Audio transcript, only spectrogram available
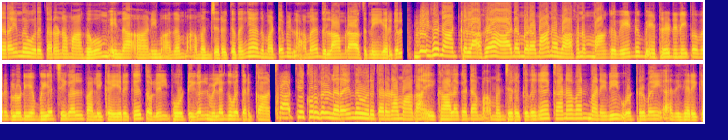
நிறைந்த ஒரு தருணமாகவும் இந்த ஆணி மாதம் அமைஞ்சிருக்குதுங்க. அது மட்டும் இல்லாம துலாம் ராசினியர்கள் வெகு நாட்களாக ஆடம்பரமான வாகனம் வாங்க வேண்டும் என்று நினைப்பவர்களுடைய முயற்சிகள் பலிக்க இருக்கு. தொழில் போட்டிகள் விலகுவதற்கான சாத்தியக்கூறுகள் நிறைந்த ஒரு தருணமாக தான் இக்காலகட்டம் அமைஞ்சிருக்குதுங்க. கணவன் மனைவி ஒற்றுமை அதிகரிக்க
